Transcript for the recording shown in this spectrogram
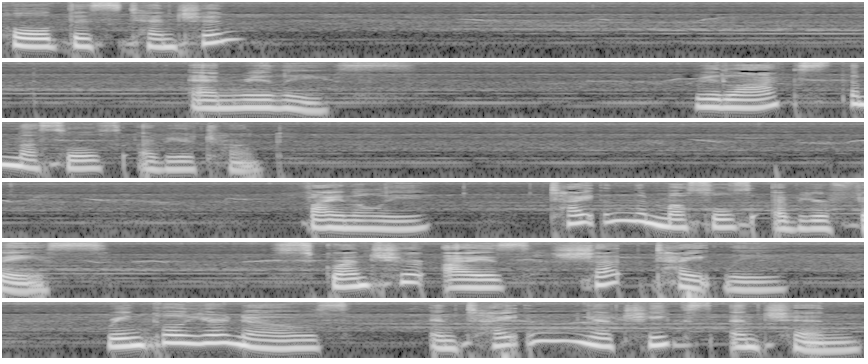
Hold this tension. And release. Relax the muscles of your trunk. Finally, tighten the muscles of your face. Scrunch your eyes shut tightly Wrinkle your nose and tighten your cheeks and chin.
